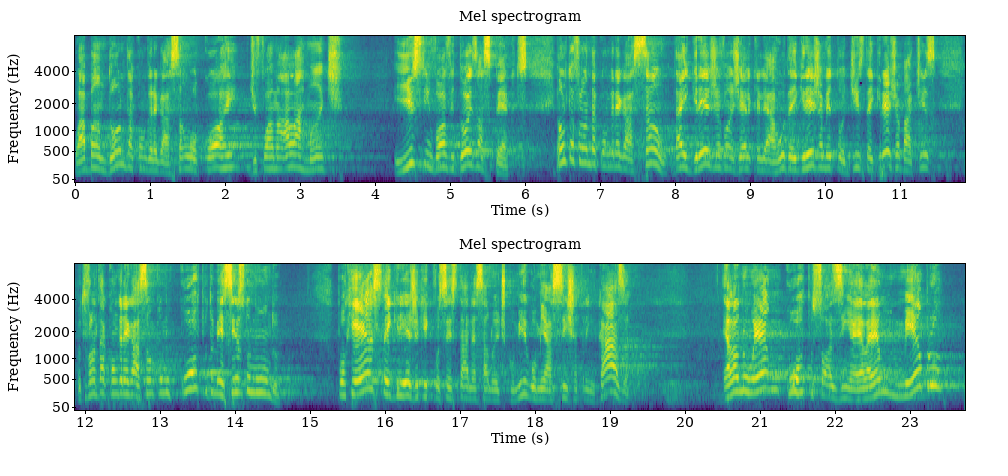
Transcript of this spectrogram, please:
o abandono da congregação ocorre de forma alarmante. E isso envolve dois aspectos. Eu não estou falando da congregação da igreja evangélica Eliahu, da igreja metodista, da igreja batista. Eu estou falando da congregação como corpo do Messias no mundo. Porque esta igreja aqui que você está nessa noite comigo, ou me assiste em casa, ela não é um corpo sozinha, ela é um membro,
